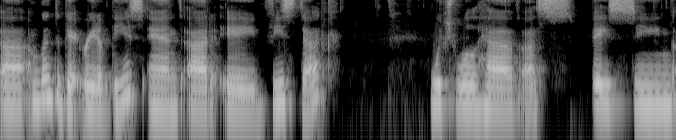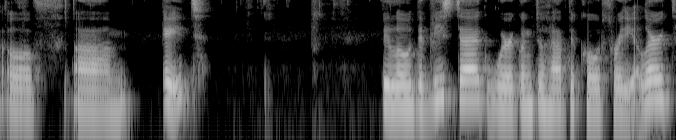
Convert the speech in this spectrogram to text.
uh, I'm going to get rid of these and add a VStack, which will have a spacing of um, 8. Below the VStack, we're going to have the code for the alert,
